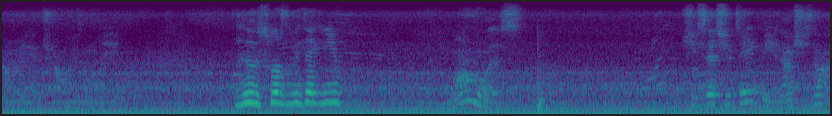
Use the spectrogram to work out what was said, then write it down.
I'm gonna get Charlie's on Who's supposed to be taking you? Mom was. She said she'd take me, and now she's not.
